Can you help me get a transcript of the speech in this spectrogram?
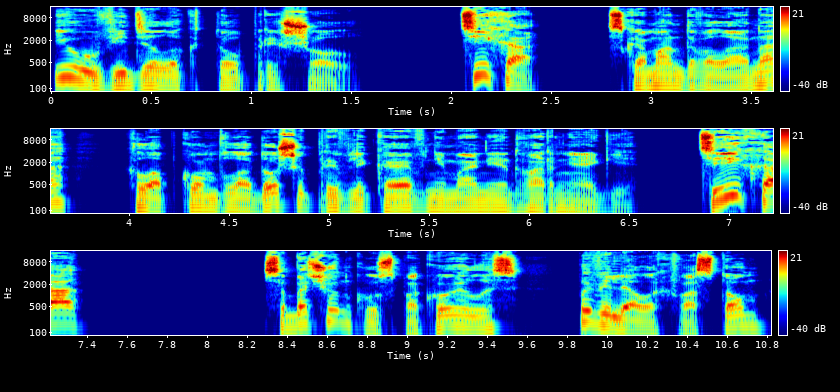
и увидела, кто пришел. «Тихо!» — скомандовала она, хлопком в ладоши привлекая внимание дворняги. «Тихо!» Собачонка успокоилась, повиляла хвостом,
